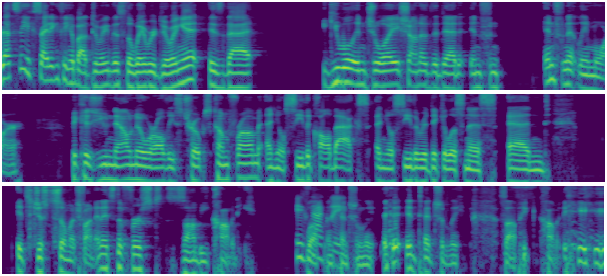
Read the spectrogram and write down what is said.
That's the exciting thing about doing this the way we're doing it is that you will enjoy Shaun of the Dead infin- infinitely more because you now know where all these tropes come from and you'll see the callbacks and you'll see the ridiculousness and it's just so much fun and it's the first zombie comedy Exactly. well, intentionally, intentionally zombie comedy.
